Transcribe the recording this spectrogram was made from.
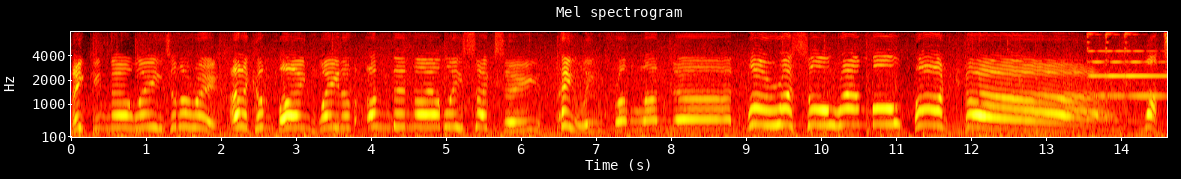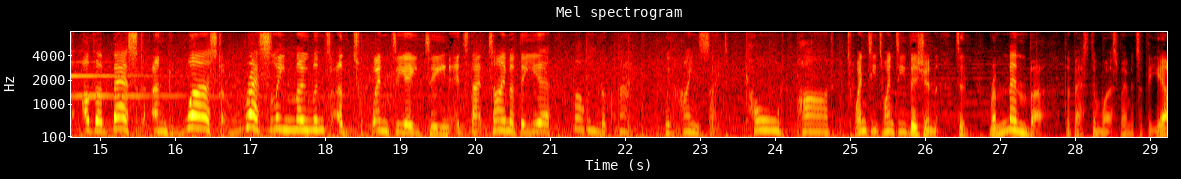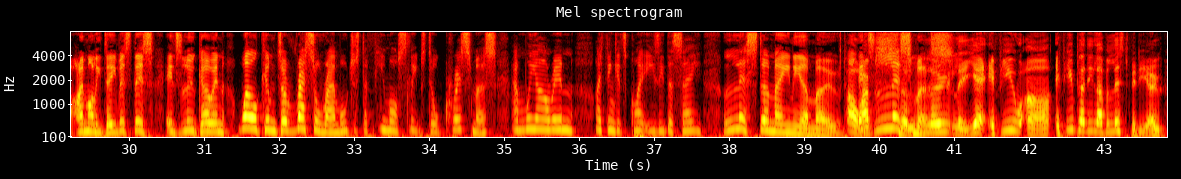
Making their way to the ring at a combined weight of undeniably sexy, hailing from London, the Wrestle Ramble Podcast! What are the best and worst wrestling moments of 2018? It's that time of the year where we look back with hindsight, cold, hard 2020 vision to remember the best and worst moments of the year. I'm Ollie Davis. This is Luke Owen. Welcome to Wrestle Ramble. Just a few more sleeps till Christmas, and we are in, I think it's quite easy to say, Listomania mode. Oh, it's Listmas. absolutely. Yeah, if you are, if you bloody love a list video,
